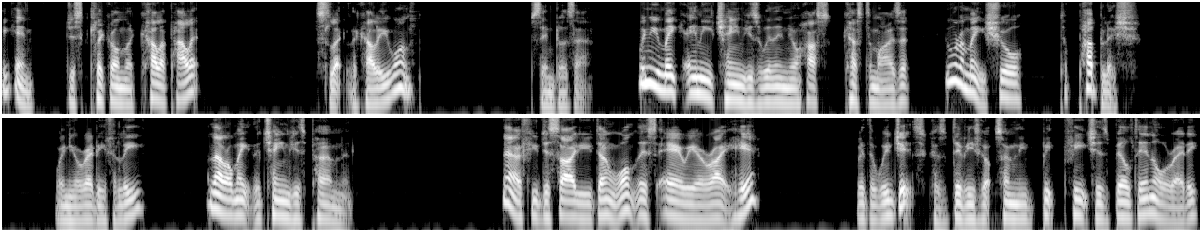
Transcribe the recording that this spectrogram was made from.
Again, just click on the color palette, select the color you want. Simple as that. When you make any changes within your customizer, you want to make sure to publish when you're ready to leave and that'll make the changes permanent. Now, if you decide you don't want this area right here with the widgets, because Divi's got so many big features built in already,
